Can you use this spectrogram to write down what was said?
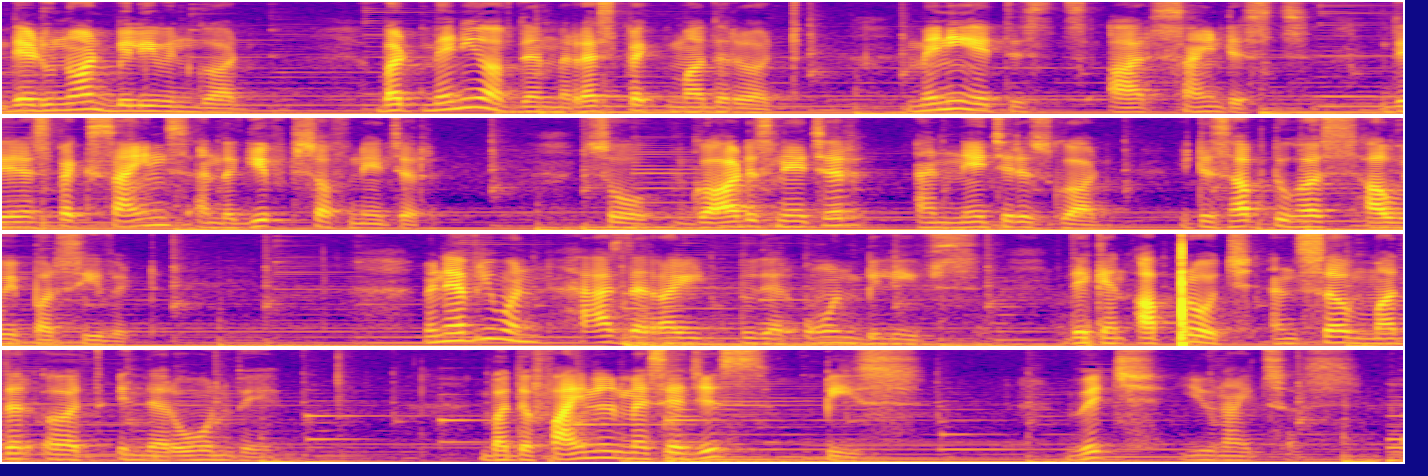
They do not believe in God, but many of them respect Mother Earth. Many atheists are scientists. They respect science and the gifts of nature. So, God is nature and nature is God. It is up to us how we perceive it. When everyone has the right to their own beliefs, they can approach and serve Mother Earth in their own way. But the final message is peace, which unites us.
